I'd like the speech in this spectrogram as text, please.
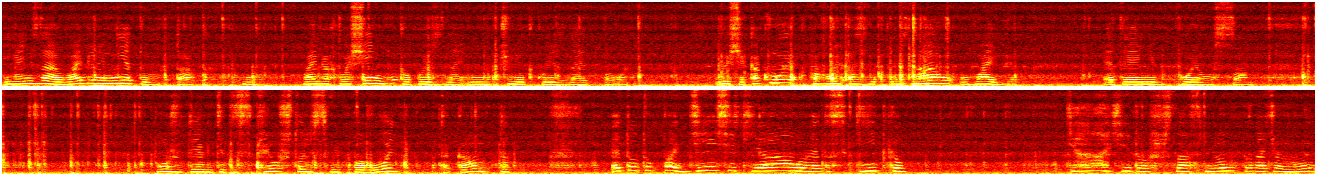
Я не знаю, Вайбера нету так. Вайбер вообще никакой знает, ничего никакой не знает пароль. И вообще, как мой пароль узнал Вайбер? Это я не понял сам. Может я где-то скрыл что ли свой пароль от аккаунта? Это тупо 10 лямов, это скидка. Я где-то 16 миллионов потратил. Ну,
